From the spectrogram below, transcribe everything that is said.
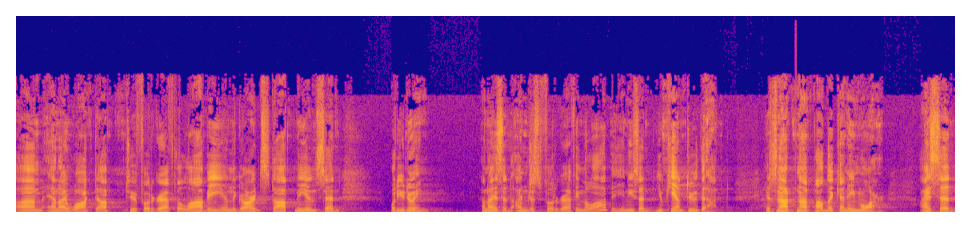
Um, and I walked up to photograph the lobby, and the guard stopped me and said, What are you doing? And I said, I'm just photographing the lobby. And he said, You can't do that. It's not, not public anymore. I said,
